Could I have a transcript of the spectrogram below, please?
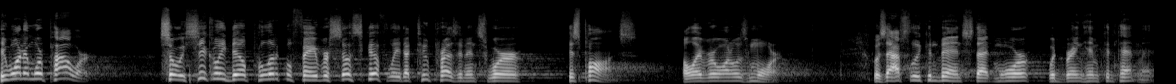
He wanted more power, so he secretly dealt political favor so skillfully that two presidents were his pawns. All everyone was more. He was absolutely convinced that more would bring him contentment.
